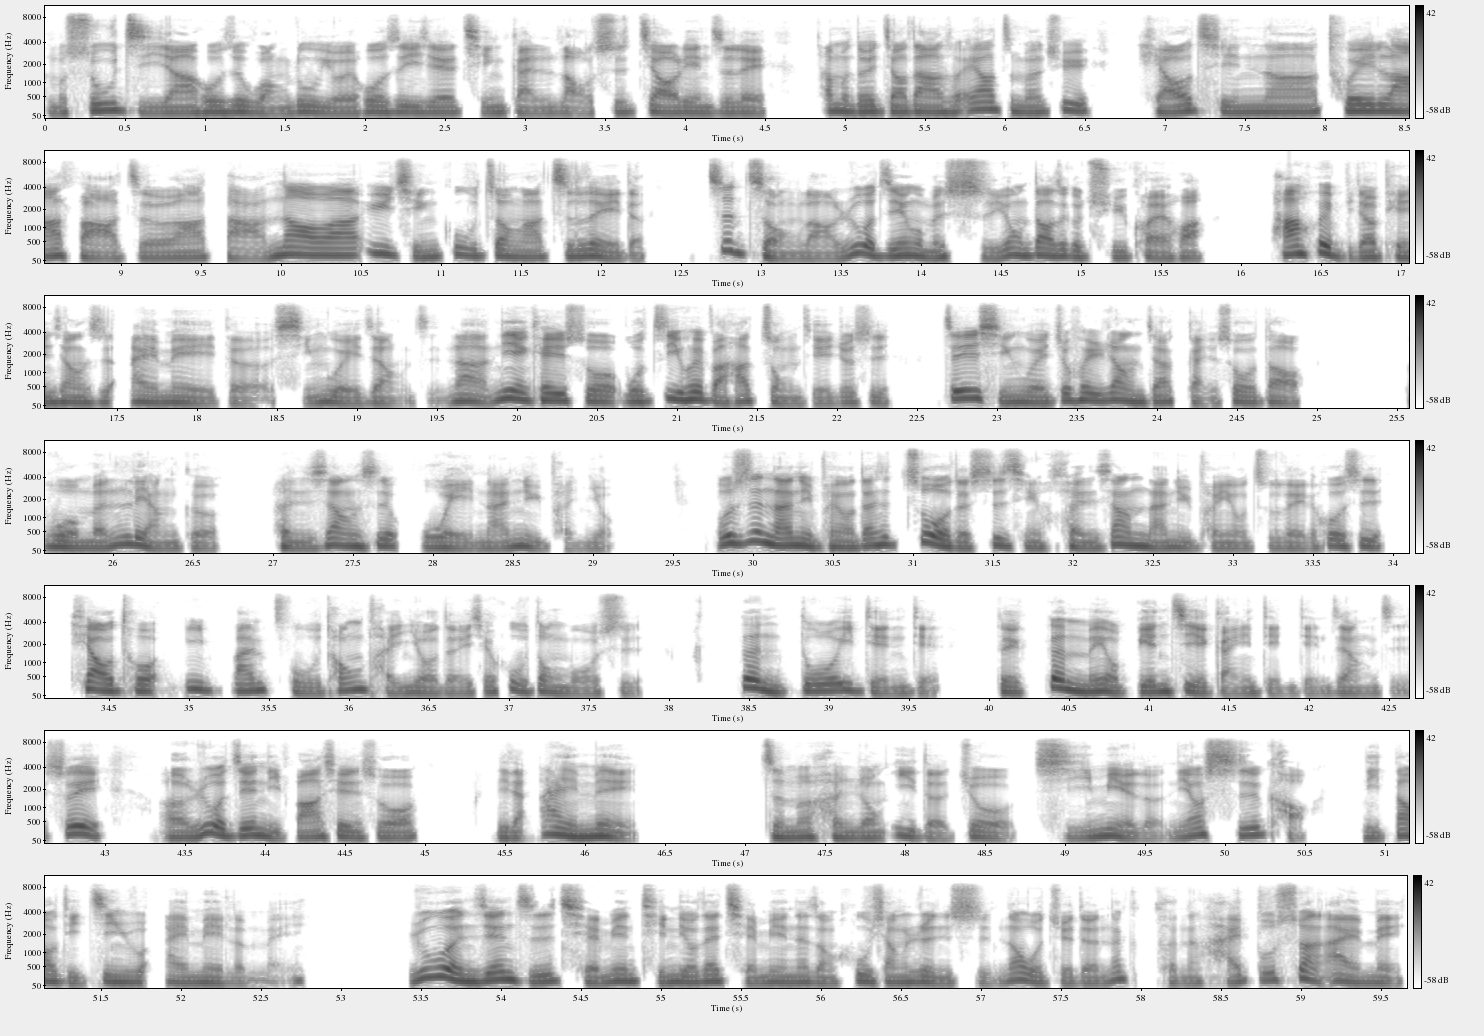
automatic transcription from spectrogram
什么书籍啊，或者是网络有，或者是一些情感老师、教练之类，他们都会教大家说，哎，要怎么去。调情啊、推拉法则啊、打闹啊、欲擒故纵啊之类的这种啦，如果今天我们使用到这个区块的话，它会比较偏向是暧昧的行为这样子。那你也可以说，我自己会把它总结，就是这些行为就会让人家感受到我们两个很像是伪男女朋友，不是男女朋友，但是做的事情很像男女朋友之类的，或是。跳脱一般普通朋友的一些互动模式，更多一点点，对，更没有边界感一点点这样子。所以，呃，如果今天你发现说你的暧昧怎么很容易的就熄灭了，你要思考你到底进入暧昧了没？如果你今天只是前面停留在前面那种互相认识，那我觉得那个可能还不算暧昧。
